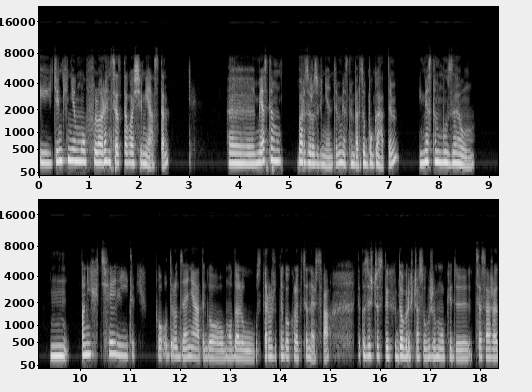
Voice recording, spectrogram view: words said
i dzięki niemu Florencja stała się miastem. E, miastem bardzo rozwiniętym, miastem bardzo bogatym i miastem muzeum. Mm, oni chcieli odrodzenia tego modelu starożytnego kolekcjonerstwa, tylko jeszcze z tych dobrych czasów Rzymu, kiedy cesarze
